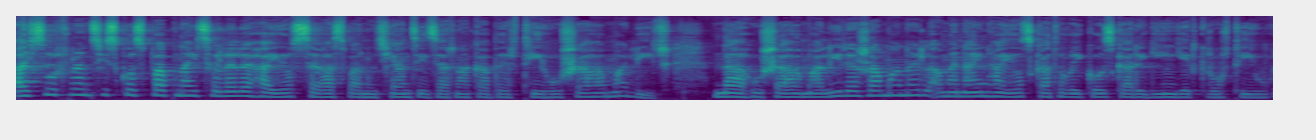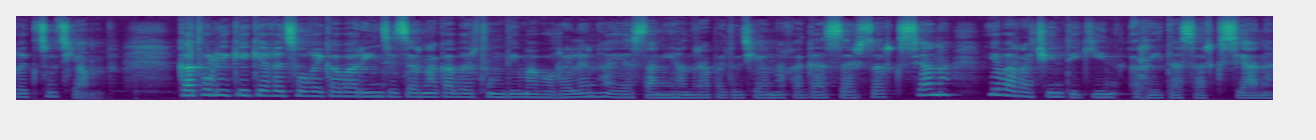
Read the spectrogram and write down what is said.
Այսօր Ֆրանցիսկոս Պապն այցելել է հայոց ցեղասպանության ծիզեռնակաբերթի հուշահամալիր։ Նա հուշահամալիրը ժամանել ամենայն հայոց կաթողիկոս Գարեգին II-ի ուղեկցությամբ։ Կաթոլիկ եկեղեցու ղեկավարին ծիզեռնակաբերթում դիմավորել են Հայաստանի Հանրապետության նախագահ Սերժ Սարգսյանը եւ առաջին տիկին Ռիտա Սարգսյանը։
